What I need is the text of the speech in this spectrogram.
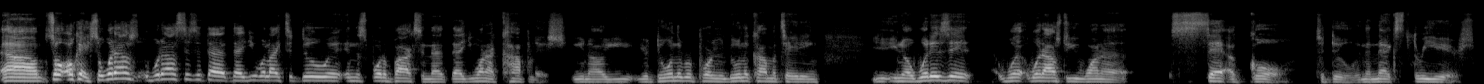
Um, so okay, so what else? What else is it that that you would like to do in the sport of boxing that that you want to accomplish? You know, you, you're doing the reporting, you're doing the commentating. You, you know, what is it? What what else do you want to set a goal to do in the next three years?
